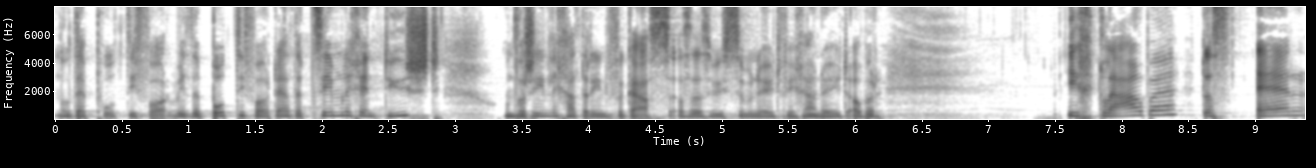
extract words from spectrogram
nur der Potiphar. Weil der Potiphar, der hat er ziemlich enttäuscht und wahrscheinlich hat er ihn vergessen. Also das wissen wir nicht, vielleicht auch nicht. Aber ich glaube, dass er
